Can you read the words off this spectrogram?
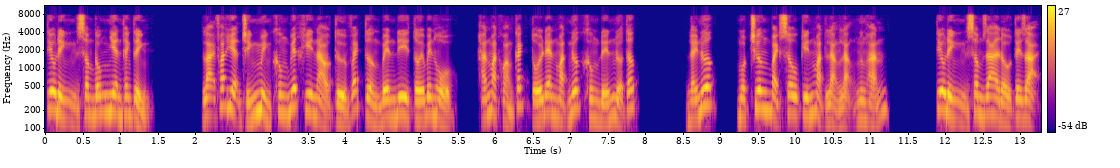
Tiêu đình sâm bỗng nhiên thanh tỉnh. Lại phát hiện chính mình không biết khi nào từ vách tường bên đi tới bên hồ, hắn mặt khoảng cách tối đen mặt nước không đến nửa tấc. Đáy nước, một trương bạch sâu kín mặt lẳng lặng ngưng hắn. Tiêu đình sâm ra đầu tê dại.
